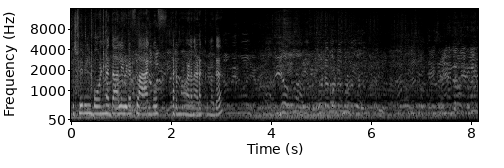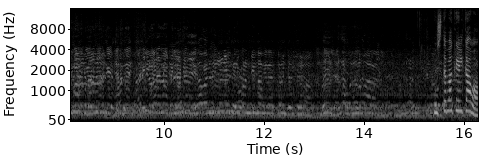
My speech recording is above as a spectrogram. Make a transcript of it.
തൃശ്ശൂരിൽ ബോൺ ഇവിടെ ഫ്ളാഗ് ഓഫ് കർമ്മമാണ് നടക്കുന്നത്. വിശുദ്ധമ കേൾക്കാമോ?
